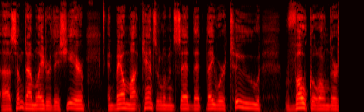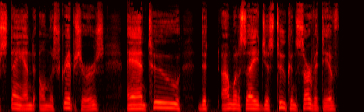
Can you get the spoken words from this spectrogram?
uh, sometime later this year. And Belmont canceled them and said that they were too vocal on their stand on the Scriptures and too, I'm going to say, just too conservative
